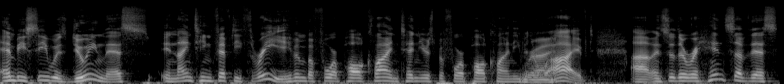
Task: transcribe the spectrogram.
NBC was doing this in 1953, even before Paul Klein, 10 years before Paul Klein even Right. arrived. Uh, and so there were hints of this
